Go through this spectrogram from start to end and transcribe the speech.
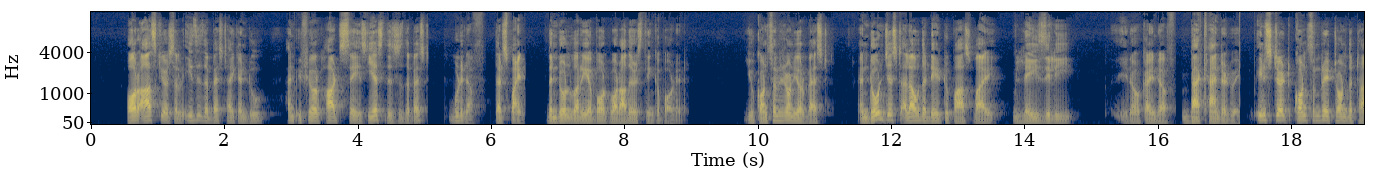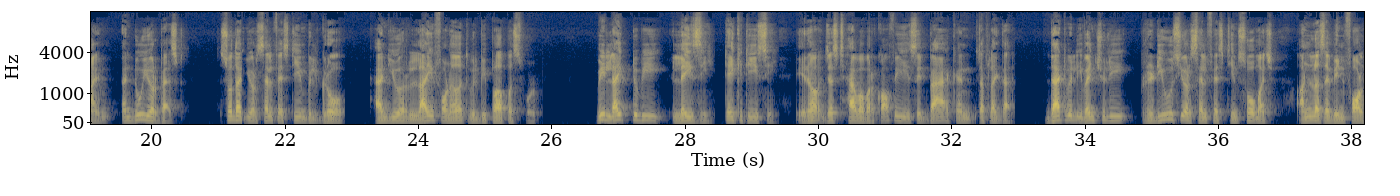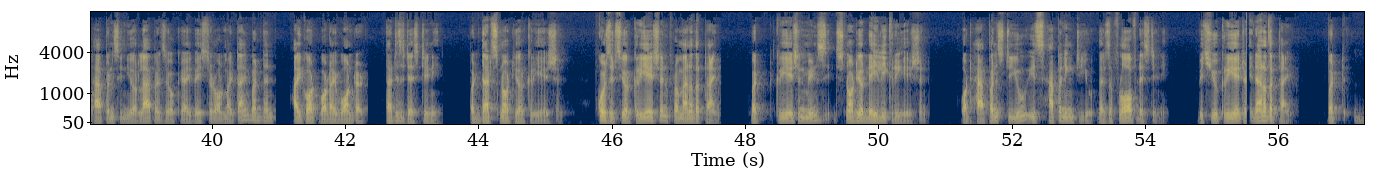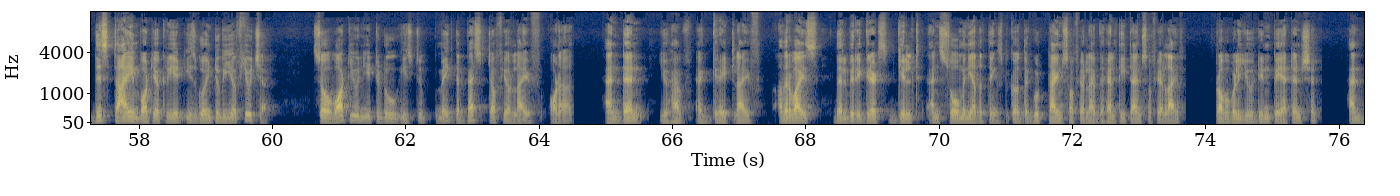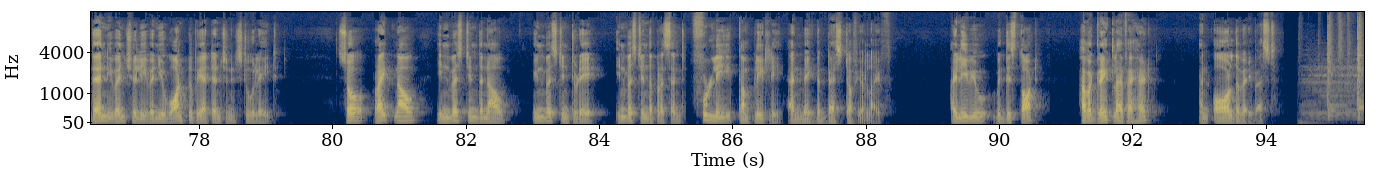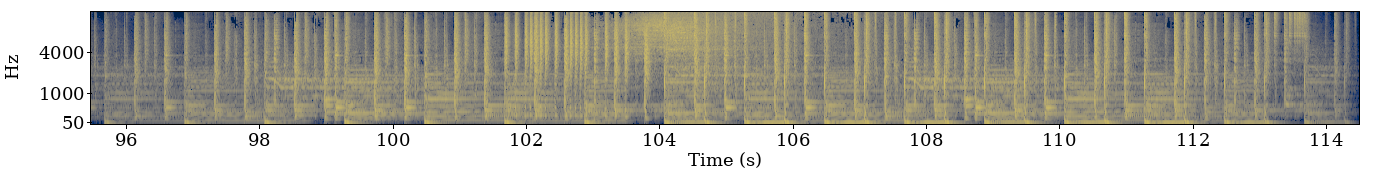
Or ask yourself, is this the best I can do? And if your heart says, yes, this is the best, good enough. That's fine. Then don't worry about what others think about it. You concentrate on your best and don't just allow the day to pass by lazily, you know, kind of backhanded way. Instead, concentrate on the time and do your best so that your self esteem will grow and your life on earth will be purposeful. We like to be lazy, take it easy, you know, just have our coffee, sit back, and stuff like that. That will eventually reduce your self esteem so much unless a windfall happens in your lap and say, okay, I wasted all my time, but then I got what I wanted. That is destiny. But that's not your creation. Of course, it's your creation from another time. But creation means it's not your daily creation. What happens to you is happening to you. That's a flow of destiny, which you created in another time. But this time, what you create is going to be your future. So, what you need to do is to make the best of your life on earth. And then you have a great life. Otherwise, there will be regrets, guilt, and so many other things because the good times of your life, the healthy times of your life, probably you didn't pay attention. And then eventually, when you want to pay attention, it's too late. So, right now, invest in the now, invest in today, invest in the present fully, completely, and make the best of your life. I leave you with this thought. Have a great life ahead and all the very best.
